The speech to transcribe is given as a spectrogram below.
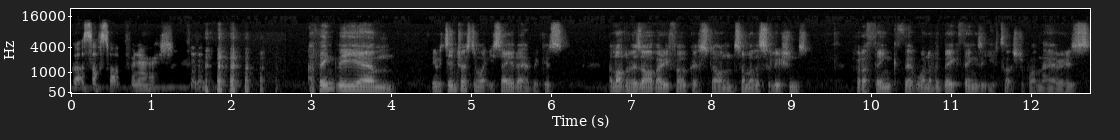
got a soft spot for Naresh. I think the um, It's interesting what you say there because a lot of us are very focused on some of the solutions, but I think that one of the big things that you've touched upon there is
